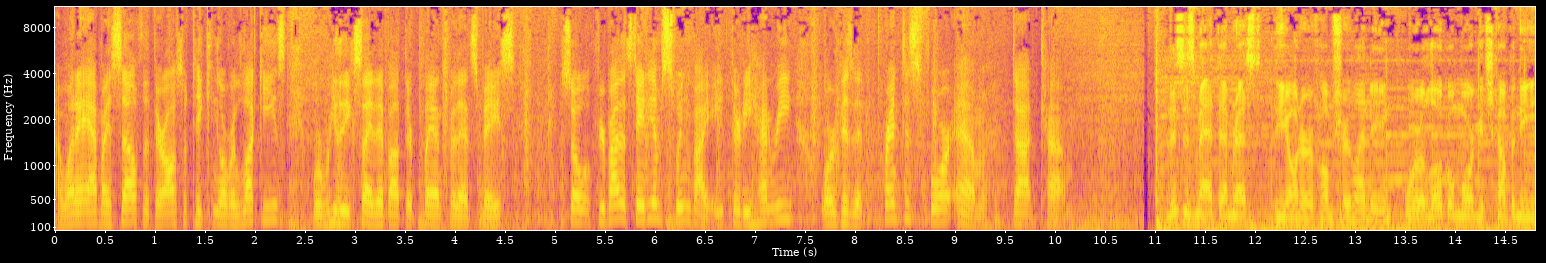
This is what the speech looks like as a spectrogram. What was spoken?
I want to add myself that they're also taking over Lucky's. We're really excited about their plans for that space. So if you're by the stadium, swing by 830 Henry or visit Prentice4M.com. This is Matt Demrest, the owner of Homesure Lending. We're a local mortgage company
